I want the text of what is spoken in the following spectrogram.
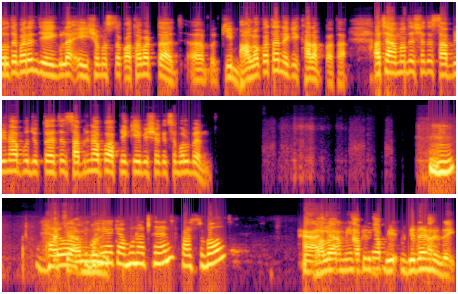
বলতে পারেন যে এইগুলা এই সমস্ত কথাবার্তা কি ভালো কথা নাকি খারাপ কথা? আচ্ছা আমাদের সাথে সাবরিনা আপু যুক্ত হয়েছেন। সাবরিনা আপু আপনি কি এই বিষয়ে কিছু বলবেন? হ্যালো আচ্ছা, বলি। ভাইয়া কেমন আছেন? ফার্স্ট অফ অল হ্যাঁ আচ্ছা, আমি একটু আপনি? বিদায় হয়ে যাই।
